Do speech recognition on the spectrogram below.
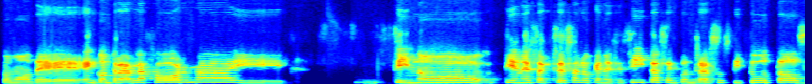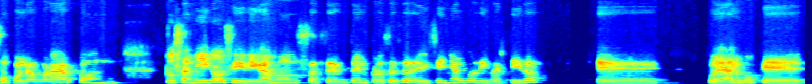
como de encontrar la forma y si no tienes acceso a lo que necesitas, encontrar sustitutos o colaborar con tus amigos y, digamos, hacer del proceso de diseño algo divertido, eh, fue algo que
